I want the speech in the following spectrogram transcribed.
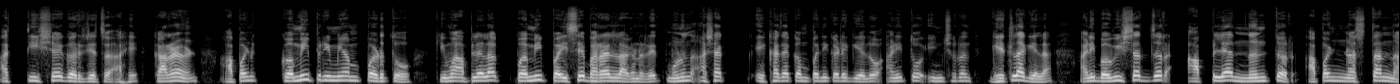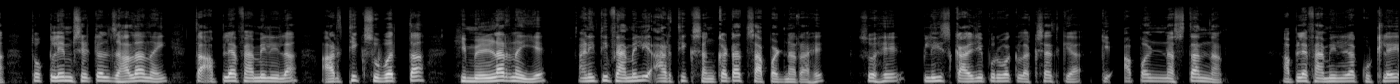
अतिशय गरजेचं आहे. कारण आपण कमी प्रीमियम पडतो किंवा आपल्याला कमी पैसे भरायला लागणार आहेत म्हणून अशा एखाद्या कंपनीकडे गेलो आणि तो इन्शुरन्स घेतला गेला आणि भविष्यात जर आपल्या नंतर आपण नसताना तो क्लेम सेटल झाला नाही तर आपल्या फॅमिलीला आर्थिक सुबत्ता ही मिळणार नाही आहे आणि ती फॅमिली आर्थिक संकटात सापडणार आहे. सो हे प्लीज काळजीपूर्वक लक्षात घ्या की आपण नसताना आपल्या फॅमिलीला कुठल्याही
